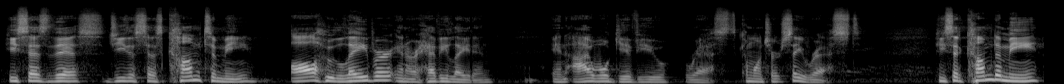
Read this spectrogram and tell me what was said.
He says this Jesus says, Come to me, all who labor and are heavy laden, and I will give you rest. Come on, church, say rest. He said, Come to me,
